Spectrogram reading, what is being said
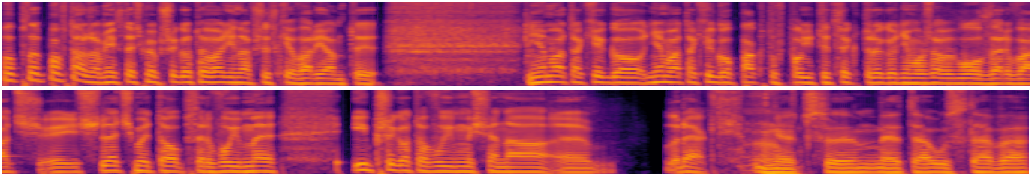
yy, powtarzam, jesteśmy przygotowani na wszystkie warianty. Nie ma, takiego, nie ma takiego paktu w polityce, którego nie można by było zerwać. Śledźmy to, obserwujmy i przygotowujmy się na reakcję. Czy ta ustawa e,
